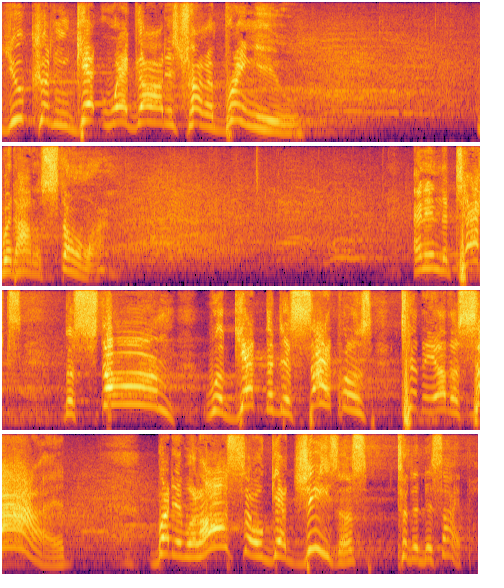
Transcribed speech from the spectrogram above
You couldn't get where God is trying to bring you without a storm. And in the text, the storm will get the disciples to the other side, but it will also get Jesus to the disciples.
